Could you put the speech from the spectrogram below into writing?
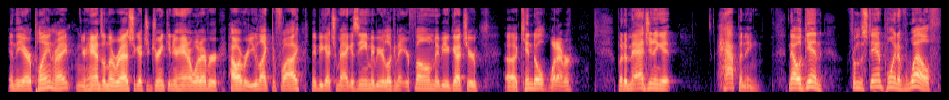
in the airplane, right? And your hands on the rest. You got your drink in your hand or whatever, however you like to fly. Maybe you got your magazine. Maybe you're looking at your phone. Maybe you got your uh, Kindle, whatever. But imagining it happening. Now, again, from the standpoint of wealth,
